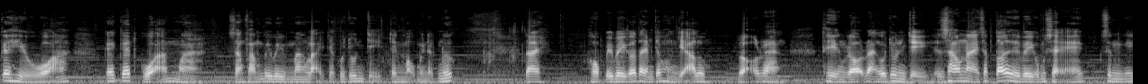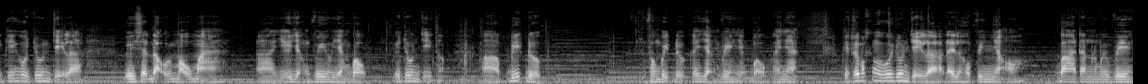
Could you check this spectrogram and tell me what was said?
cái hiệu quả, cái kết quả mà sản phẩm BB mang lại cho cô chú anh chị trên mọi miền đất nước đây hộp BB có tem chống hàng giả luôn rõ ràng. Thiền rõ ràng của chú anh chị. Sau này sắp tới thì bi cũng sẽ xin ý kiến của chú anh chị là bi sẽ đổi mẫu mã à, giữa dạng viên và dạng bột. Để chú anh chị à, biết được phân biệt được cái dạng viên dạng bột cả nhà. Thì trước mắt của chú anh chị là đây là hộp viên nhỏ 350 viên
